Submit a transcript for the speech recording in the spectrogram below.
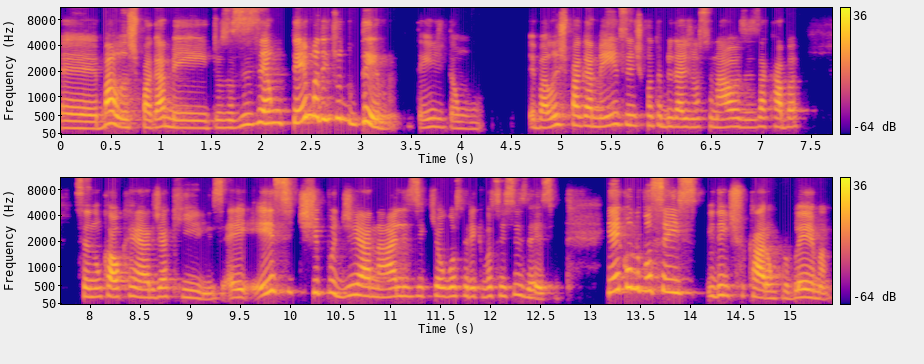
é, balanço de pagamentos, às vezes é um tema dentro do tema, entende? Então, é balanço de pagamentos dentro de contabilidade nacional, às vezes acaba sendo um calcanhar de Aquiles. É esse tipo de análise que eu gostaria que vocês fizessem. E aí, quando vocês identificaram o problema,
